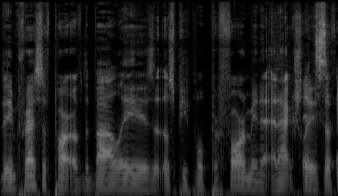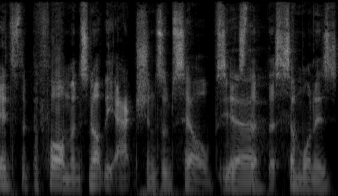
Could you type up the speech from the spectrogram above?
the impressive part of the ballet is that there's people performing it, and actually, It's, the, it's the performance, not the actions themselves. It's Yeah. that, that someone is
